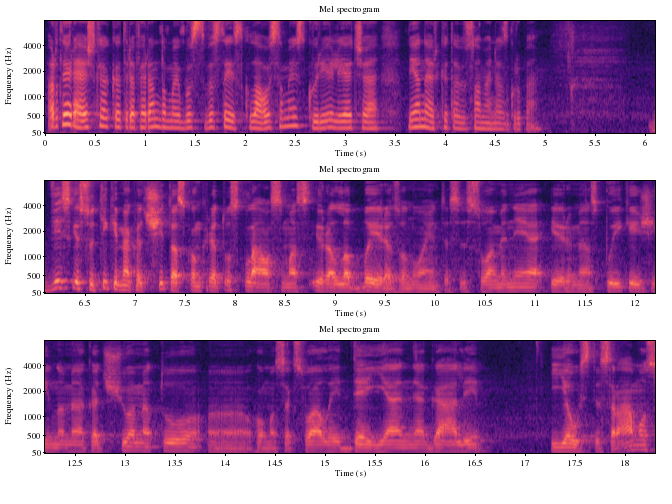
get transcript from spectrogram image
Ar tai reiškia, kad referendumai bus visais klausimais, kurie liečia vieną ar kitą visuomenės grupę? Visgi sutikime, kad šitas konkretus klausimas yra labai rezonuojantis visuomenėje ir mes puikiai žinome, kad šiuo metu uh, homoseksualai dėja negali jaustis ramus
